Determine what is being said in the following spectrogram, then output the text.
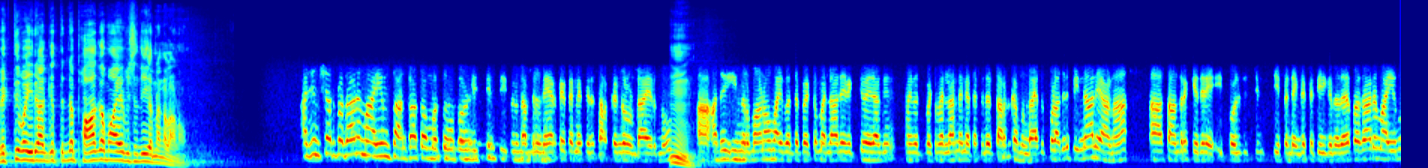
വ്യക്തിവൈരാഗ്യത്തിന്റെ ഭാഗമായ വിശദീകരണങ്ങളാണോ? അജിംഷാദ് പ്രധാനമായും സാന്ദ്ര തോമസും ഇപ്പോൾ ലിസ്റ്റിൻ സീസണും തമ്മിൽ നേരത്തെ തന്നെ ചില തർക്കങ്ങൾ ഉണ്ടായിരുന്നു. അത് ഈ നിർമ്മാണവുമായി ബന്ധപ്പെട്ടും അല്ലാതെ വ്യക്തിവൈരാഗ്യവുമായി ബന്ധപ്പെട്ടും എല്ലാം തന്നെ തരത്തിലൊരു തർക്കമുണ്ടായിരുന്നു. ഇപ്പോൾ അതിന് പിന്നാലെയാണ് സാന്ദ്രക്കെതിരെ സാന്ദ്രയ്ക്കെതിരെ ഇപ്പോൾ ലിസ്റ്റിൻ സ്റ്റീഫൻ രംഗത്തെത്തിയിരിക്കുന്നത്. പ്രധാനമായും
